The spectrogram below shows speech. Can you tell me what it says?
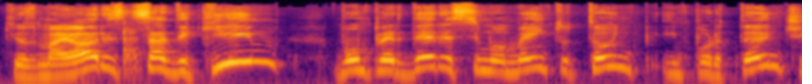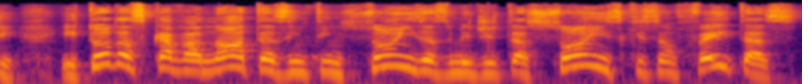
Que os maiores tzadikim vão perder esse momento tão importante e todas as cavanotas, as intenções, as meditações que são feitas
